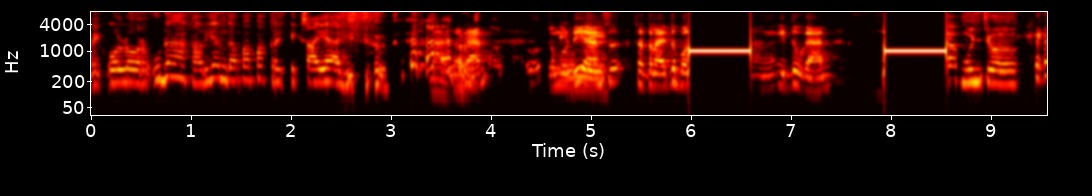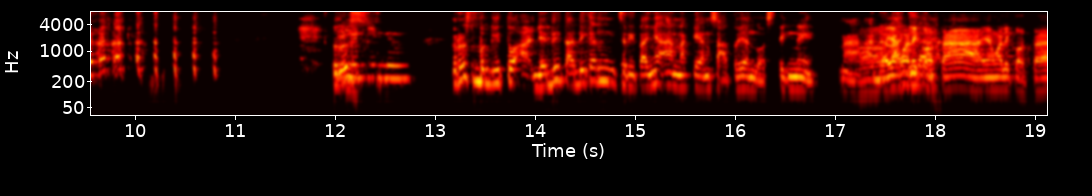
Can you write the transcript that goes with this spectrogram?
tarik ulur. Udah kalian nggak apa-apa kritik saya gitu. Nah, itu kan. Kemudian se- setelah itu itu kan. muncul. Terus. Terus begitu jadi tadi kan ceritanya anak yang satu yang ghosting nih. Nah, Oh, ada yang lagi wali anak kota, yang wali kota.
